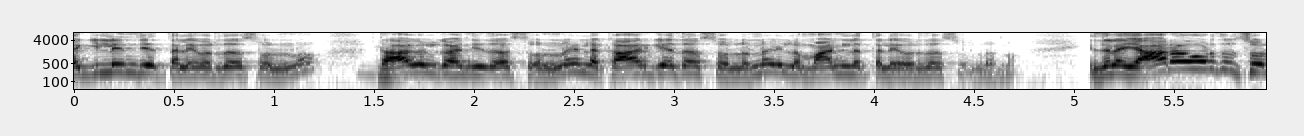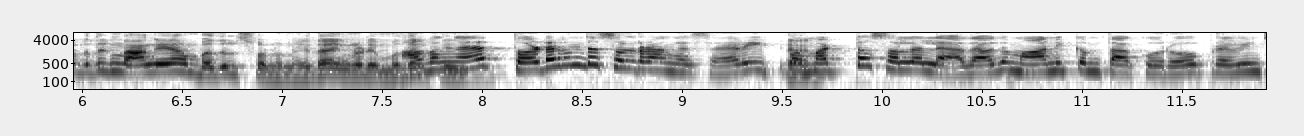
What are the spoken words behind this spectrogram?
அகில இந்திய தலைவர் தான் சொல்லணும் ராகுல் காந்தி தான் சொல்லணும் இல்லை கார்கே தான் சொல்லணும் இல்லை மாநில தலைவர் தான் சொல்லணும். இதில் யாரோ ஒருத்தர் சொல்கிறதுக்கு நாங்கள் ஏன் பதில் சொல்லணும்? இதான் எங்களுடைய முதல் அவங்க தொடர்ந்து சொல்றாங்க சார். இப்ப மட்டும் சொல்லல. அதாவது மாணிக்கம் தாக்கூரோ பிரவீன்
